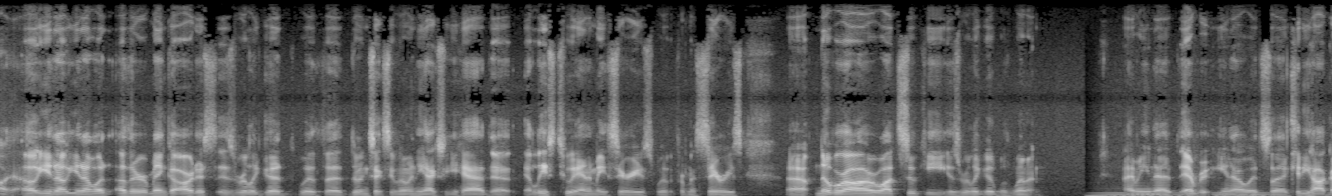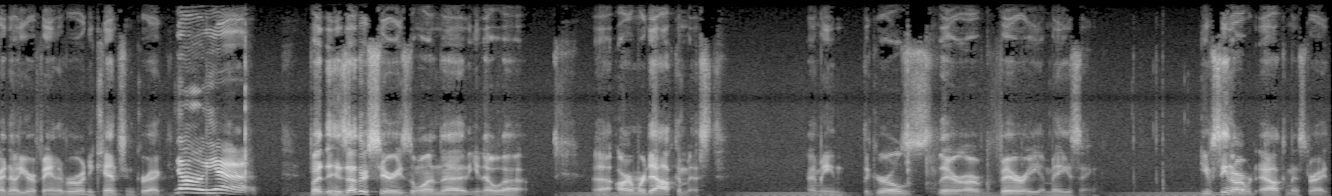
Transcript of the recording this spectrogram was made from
Oh yeah. Oh, you know, you know what other manga artist is really good with uh, doing sexy women? He actually had uh, at least two anime series with from his series. Uh, Nobuhiro Watsuki is really good with women. I mean, uh, every you know, it's uh, Kittyhawk. I know you're a fan of Rurouni Kenshin, correct? Oh yeah, But his other series, the one that you know, uh, uh, Armored Alchemist. I mean, the girls there are very amazing. You've seen Armored Alchemist, right?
